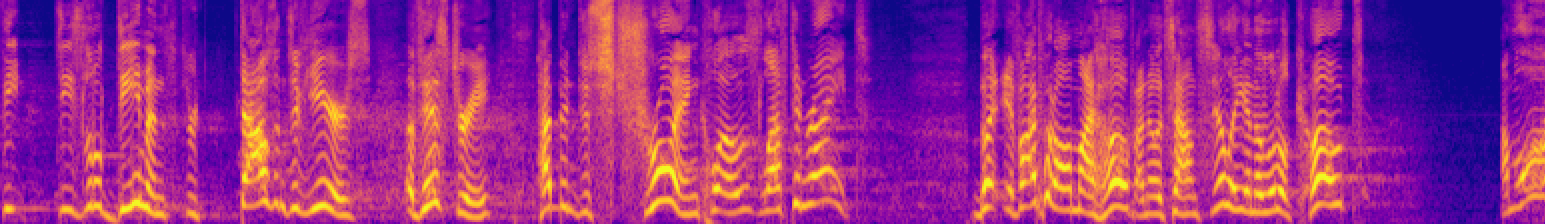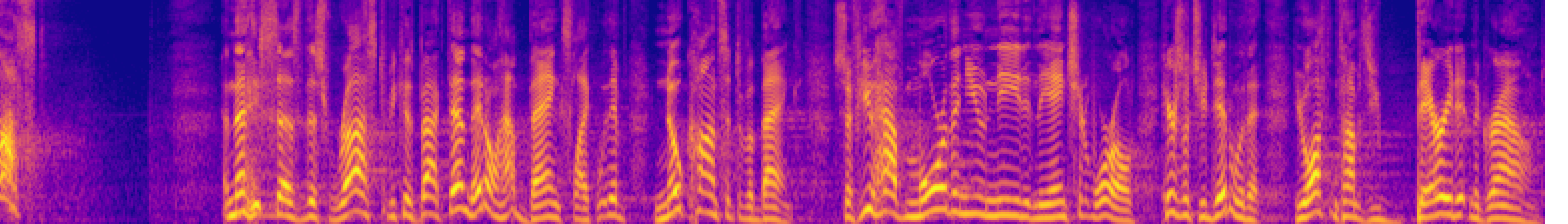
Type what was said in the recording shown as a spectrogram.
the, these little demons through thousands of years of history have been destroying clothes left and right. But if I put all my hope, I know it sounds silly, in a little coat, I'm lost. And then he says this rust, because back then they don't have banks like, they have no concept of a bank. So if you have more than you need in the ancient world, here's what you did with it. You oftentimes, you buried it in the ground.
